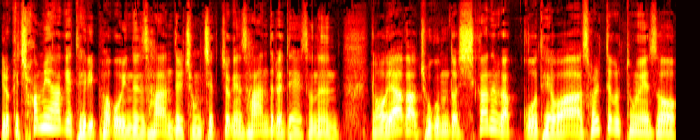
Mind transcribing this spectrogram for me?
이렇게 첨예하게 대립하고 있는 사안들, 정책적인 사안들에 대해서는 여야가 조금 더 시간을 갖고 대화 설득을 통해서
